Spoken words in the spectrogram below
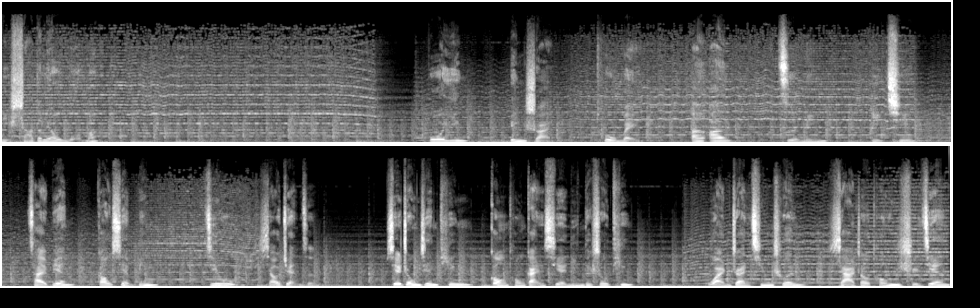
你杀得了我吗？”播音：冰帅、兔妹、安安、子明、以琪；采编：高宪兵、机务小卷子；协众监听，共同感谢您的收听。玩转青春，下周同一时间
